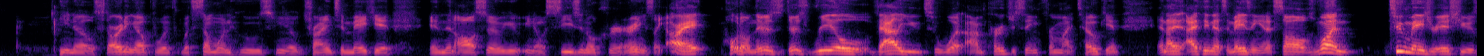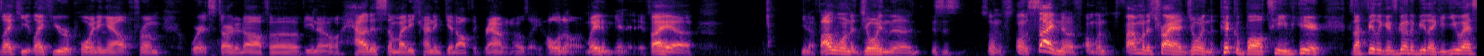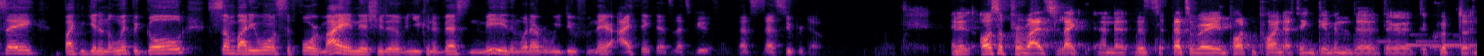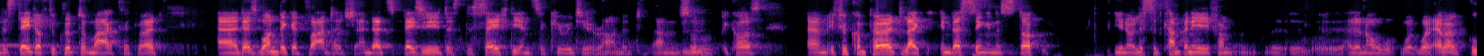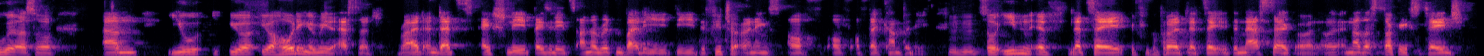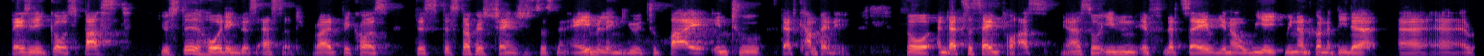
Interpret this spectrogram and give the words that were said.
you know starting up with with someone who's you know trying to make it and then also you you know seasonal career earnings like all right hold on there's there's real value to what i'm purchasing from my token. And i i think that's amazing and it solves one two major issues like you like you were pointing out from where it started off of you know how does somebody kind of get off the ground? And i was like hold on wait a minute. If i uh you know if i want to join the this is so on, the, on side note, if I'm, gonna, if I'm gonna try and join the pickleball team here, because I feel like it's gonna be like a USA if I can get an Olympic gold, somebody wants to forward my initiative and you can invest in me, then whatever we do from there, I think that's that's beautiful. That's that's super dope. And it also provides like, and that's that's a very important point, I think, given the the, the crypto and the state of the crypto market, right? Uh, there's one big advantage, and that's basically the, the safety and security around it. Um, so mm-hmm. because um, if you compare it like investing in a stock you know listed company from uh, I don't know whatever Google or so um, you you're you're holding a real asset, right? And that's actually basically it's underwritten by the the, the future earnings of, of of that company. Mm-hmm. So even if let's say if you compare it, let's say the Nasdaq or, or another stock exchange basically goes bust, you're still holding this asset, right? Because this the stock exchange is just enabling you to buy into that company. So, and that's the same for us. Yeah. So even if let's say you know we we're not going to be there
